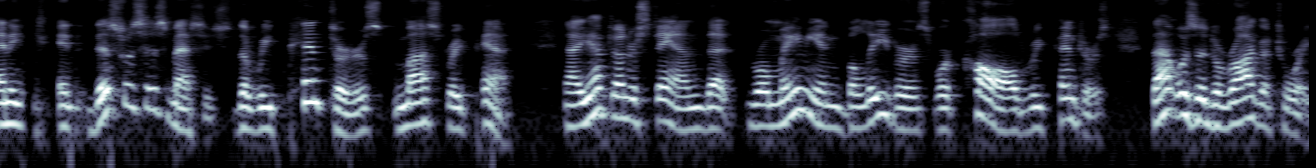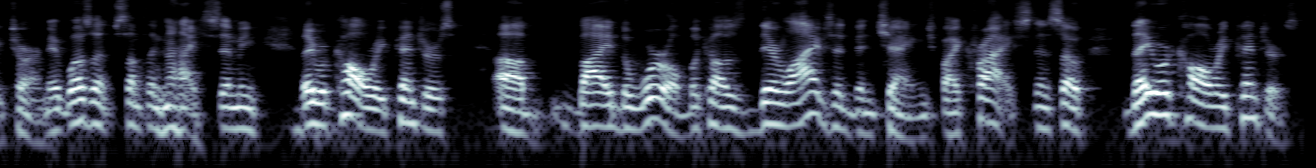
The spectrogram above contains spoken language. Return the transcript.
And, he, and this was his message the repenters must repent. Now, you have to understand that Romanian believers were called repenters. That was a derogatory term. It wasn't something nice. I mean, they were called repenters uh, by the world because their lives had been changed by Christ. And so they were called repenters.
